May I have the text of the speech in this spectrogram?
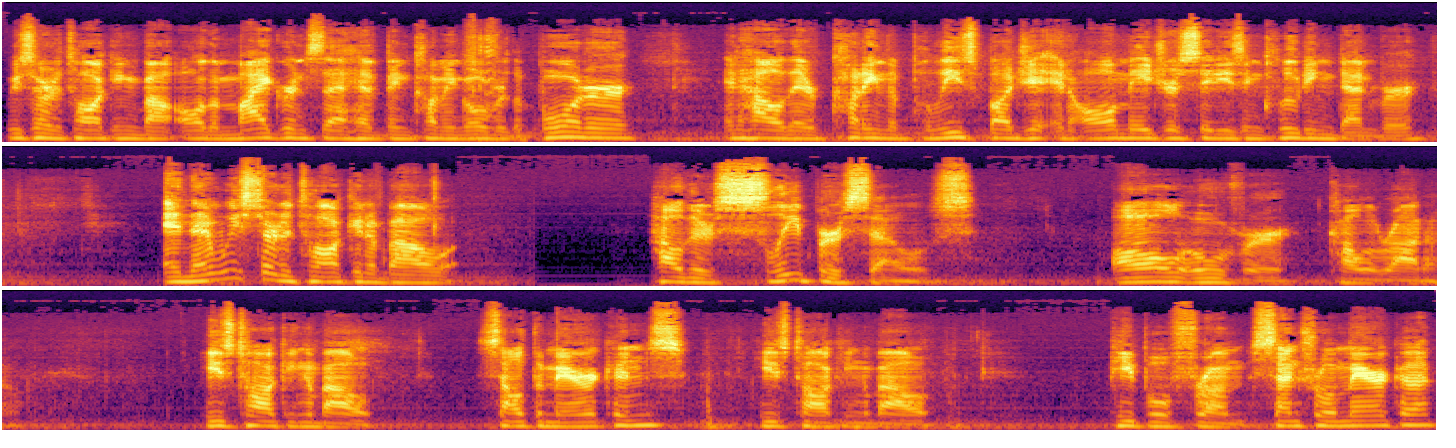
We started talking about all the migrants that have been coming over the border and how they're cutting the police budget in all major cities, including Denver. And then we started talking about how there's sleeper cells all over Colorado. He's talking about South Americans. He's talking about people from Central America.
